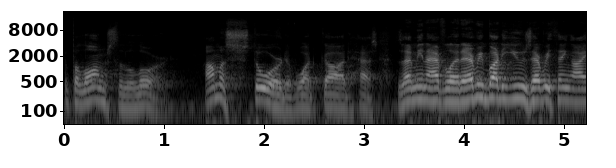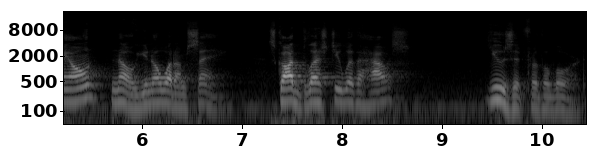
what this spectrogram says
It belongs to the Lord. I'm a steward of what God has. Does that mean I have to let everybody use everything I own? No, you know what I'm saying. Has God blessed you with a house? Use it for the Lord.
